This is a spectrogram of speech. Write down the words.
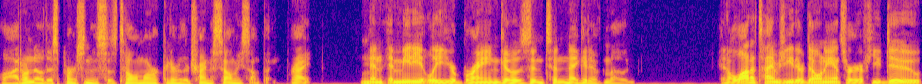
Well, I don't know this person. This is a telemarketer. They're trying to sell me something, right? Mm-hmm. and immediately your brain goes into negative mode. And a lot of times you either don't answer. If you do,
